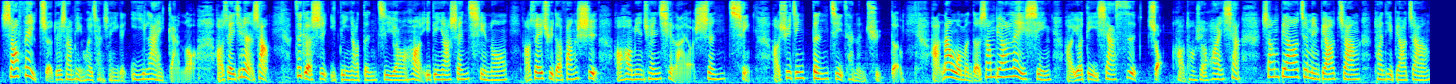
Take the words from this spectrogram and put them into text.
消费者对商品会产生一个依赖感哦，好，所以基本上这个是一定要登记哦，哈，一定要申请哦，好，所以取得方式好，后面圈起来哦，申请好，需经登记才能取得。好，那我们的商标类型好，有底下四种，好，同学画一下：商标、证明标章、团体标章，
